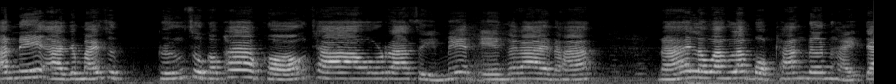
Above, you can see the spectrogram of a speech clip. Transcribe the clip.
อันนี้อาจจะหมายถึงสุขภาพของชาวราศีเมษเองก็ได้นะคะนะให้ระวังระบบทางเดินหายใจ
